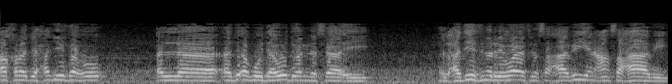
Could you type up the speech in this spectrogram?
أخرج حديثه أبو داود والنسائي. الحديث من رواية صحابي عن صحابي.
